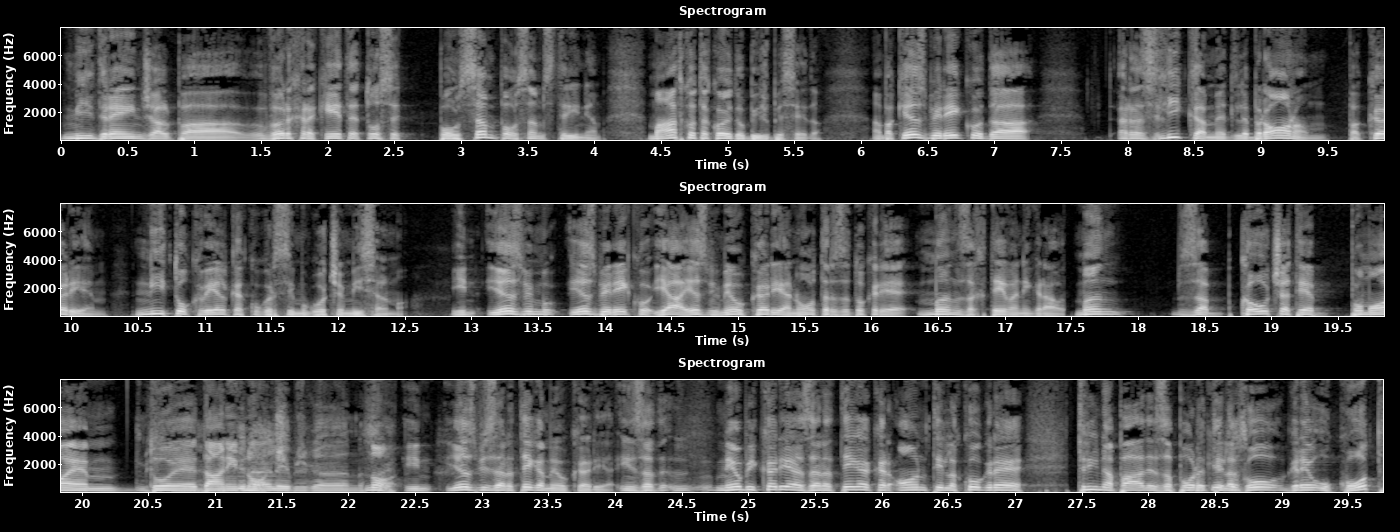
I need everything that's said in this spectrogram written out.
mid-range ali pa vrh rakete, to se povsem, povsem strinjam. Matko, takoj dobiš besedo. Ampak jaz bi rekel, da razlika med Lebronom in Curryjem ni tako velika, kot si mogoče mislimo. In jaz bi, jaz bi rekel, ja, jaz bi imel Curryja noter, zato ker je manj zahteven igralec. Manj za kočati je, po mojem, to je dan in noč. No, in jaz bi zaradi tega imel karija. In za, imel bi karija zaradi tega, ker on ti lahko gre tri napade zapored, je ti lahko gre v kot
